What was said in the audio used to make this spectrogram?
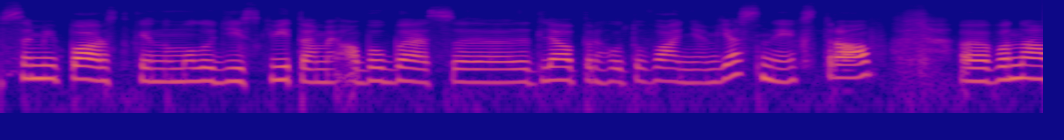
самі паростки ну, молоді з квітами або без е, для приготування м'ясних страв. Е, Вона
